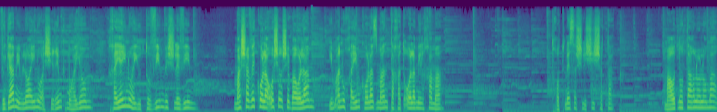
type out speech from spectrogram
וגם אם לא היינו עשירים כמו היום, חיינו היו טובים ושלווים. מה שווה כל העושר שבעולם אם אנו חיים כל הזמן תחת עול המלחמה? תחותמס השלישי שתק. מה עוד נותר לו לומר?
